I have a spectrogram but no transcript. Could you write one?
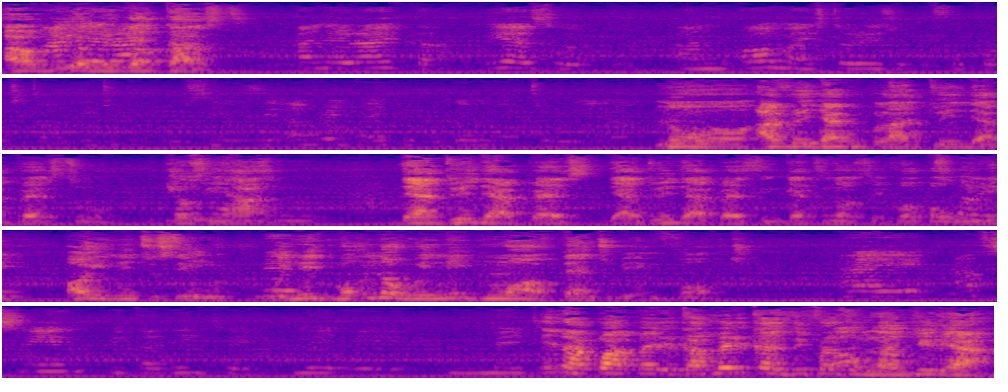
i'll be your major cast And a writer. Yes, so and all my stories will be focused on little people since the average white people don't want to, you know. no average white people are doing their best to show don't in hand to- they are doing their best they are doing their best in getting us involved but we Sorry. need all you need to see we, we need more no we need more of them to be involved I have seen Peter Dinklage play a major. in akwa america america is different from Hold on. nigeria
